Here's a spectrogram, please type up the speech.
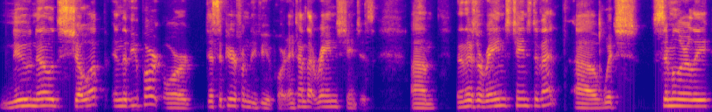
new nodes show up in the viewport or disappear from the viewport, anytime that range changes. Um, then there's a range changed event, uh, which similarly,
